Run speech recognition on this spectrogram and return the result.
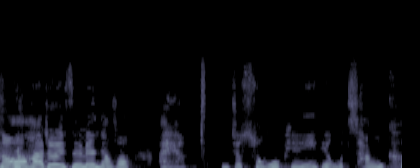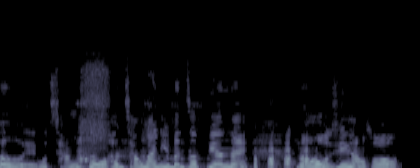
然后他就一直在那边讲说：“哎呀，你就算我便宜一点，我常客哎、我常客，我很常来你们这边呢、然后我心想说：“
